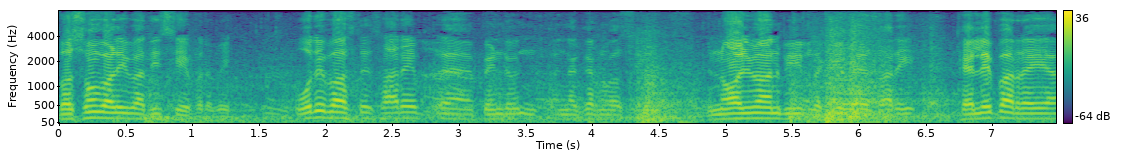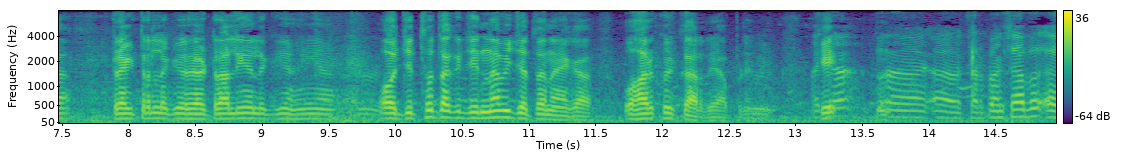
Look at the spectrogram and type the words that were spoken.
ਬਸੋਂ ਵਾਲੀ ਆਬਾਦੀ ਸੇਫ ਰਵੇ। ਉਹਦੇ ਵਾਸਤੇ ਸਾਰੇ ਪਿੰਡ ਨਗਰ ਨਿਵਾਸੀ ਨੌਜਵਾਨ ਵੀਰ ਲੱਗੇ ਹੋਏ ਸਾਰੇ ਥੈਲੇ ਭਰ ਰਹੇ ਆ। ਟਰੈਕਟਰ ਲੱਗੇ ਹੋਏ ਆ ਟਰਾਲੀਆਂ ਲੱਗੀਆਂ ਹੋਈਆਂ। ਔਰ ਜਿੱਥੋਂ ਤੱਕ ਜਿੰਨਾ ਵੀ ਯਤਨ ਹੈਗਾ ਉਹ ਹਰ ਕੋਈ ਕਰ ਰਿਹਾ ਆਪਣੇ ਲਈ। ਕਿ ਅੱਛਾ ਅ, ਅ, ਸਰਪੰਚ ਸਾਹਿਬ ਅ,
